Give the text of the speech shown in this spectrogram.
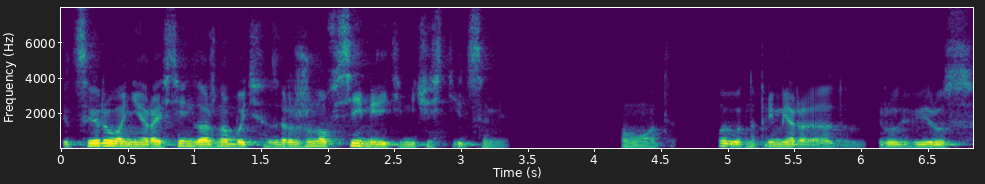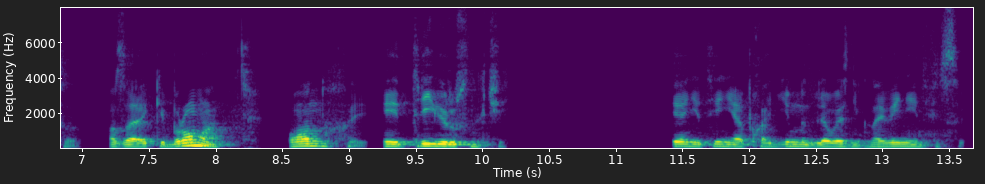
инфицирование, растение должно быть заражено всеми этими частицами. Вот. Ну и вот, например, э, вирус мозаики брома, он имеет три вирусных частицы. Все они три необходимы для возникновения инфицирования.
